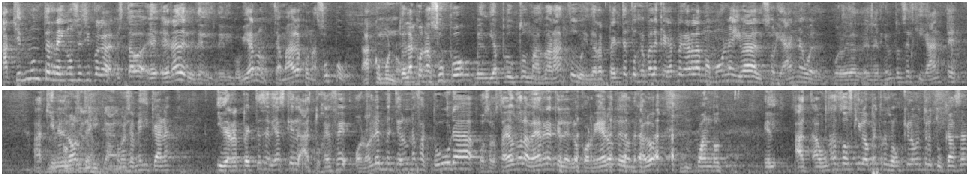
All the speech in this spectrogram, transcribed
aquí en Monterrey, no sé si pega- estaba, eh, era del, del- del gobierno, se llamaba la Conasupo, güey. Ah, ¿cómo no? Entonces la Conasupo vendía productos más baratos, güey. De repente tu jefa le quería pegar a la mamona, iba al Soriana o, el, el- en aquel entonces el gigante, aquí en el Comercial norte, Mexicana. comercial mexicana. Y de repente sabías que a tu jefe o no le metieron una factura o se lo estaba dando a la verga, que le, lo corrieron de donde jaló. Cuando el- a, a unos dos kilómetros o un kilómetro de tu casa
